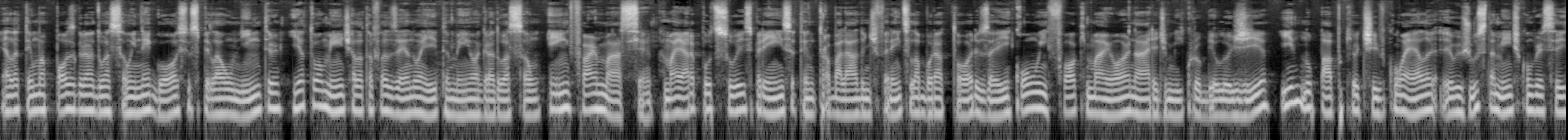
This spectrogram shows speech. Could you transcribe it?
Ela tem uma pós-graduação em negócios pela Uninter e atualmente ela está fazendo aí também uma graduação em farmácia. A Mayara possui experiência tendo trabalhado em diferentes laboratórios aí com um enfoque maior na área de microbiologia e no papo que eu tive com ela, eu justamente conversei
